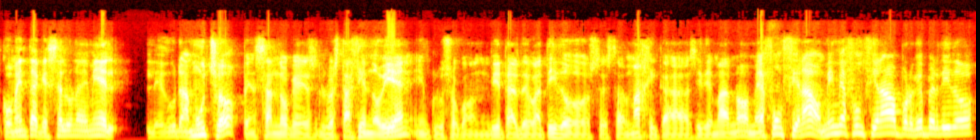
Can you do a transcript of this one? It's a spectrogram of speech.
comenta que esa luna de miel le dura mucho, pensando que lo está haciendo bien, incluso con dietas de batidos, estas mágicas y demás, ¿no? Me ha funcionado, a mí me ha funcionado porque he perdido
